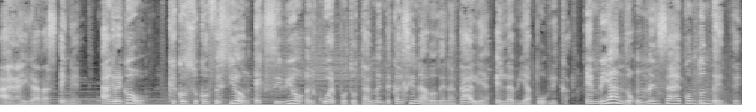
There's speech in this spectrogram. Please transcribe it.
arraigadas en él. Agregó que con su confesión exhibió el cuerpo totalmente calcinado de Natalia en la vía pública, enviando un mensaje contundente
